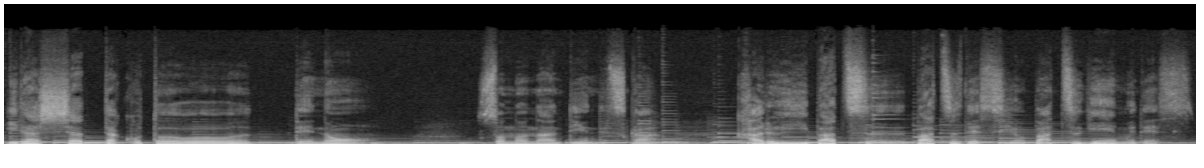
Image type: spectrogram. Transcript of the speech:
いらっしゃったことでのその何て言うんですか軽い罰罰ですよ。罰ゲームです。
